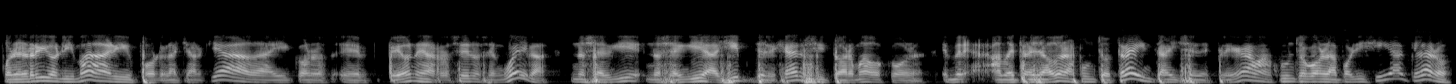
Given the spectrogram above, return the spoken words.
por el río Limar y por la charqueada y con los eh, peones arroceros en huelga, nos seguía, nos seguía del ejército armados con ametralladoras .30 y se desplegaban junto con la policía, claro,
